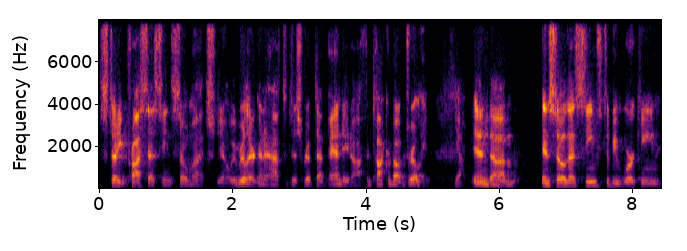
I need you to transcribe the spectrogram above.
study processing so much. You know, we really are going to have to just rip that Band-Aid off and talk about drilling. Yeah. And, um, and so that seems to be working.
